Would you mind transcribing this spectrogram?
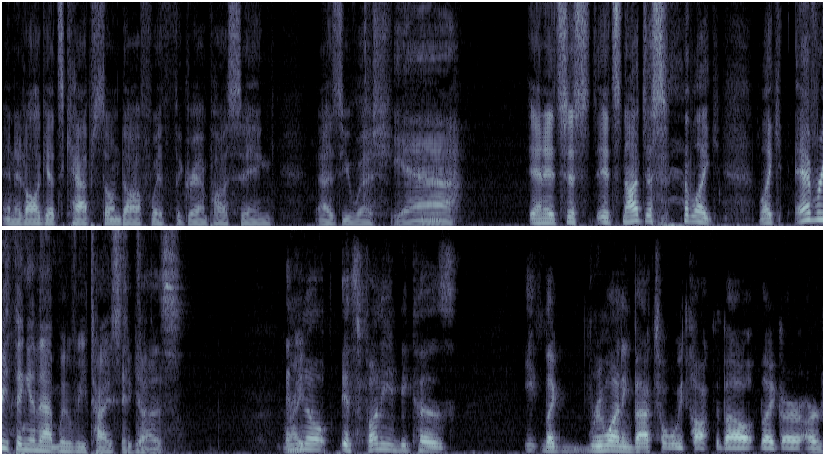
and it all gets capstoned off with the grandpa saying, "As you wish." yeah. and it's just it's not just like like everything in that movie ties It together does. And you know, it's funny because, e- like, rewinding back to what we talked about, like our, our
